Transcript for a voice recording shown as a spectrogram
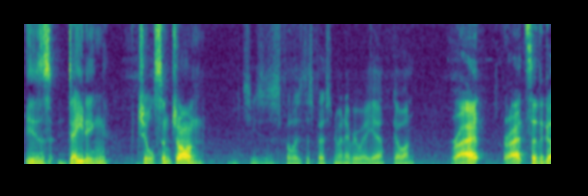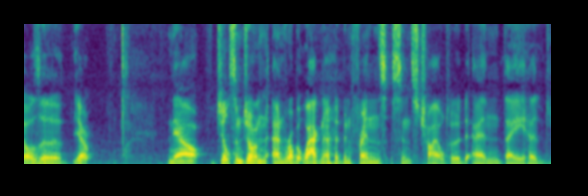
is dating Jill St. John. Jesus follows this person around everywhere. Yeah, go on. Right? Right? So the girls are. Yep. Now, Jill St. John and Robert Wagner had been friends since childhood, and they had,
